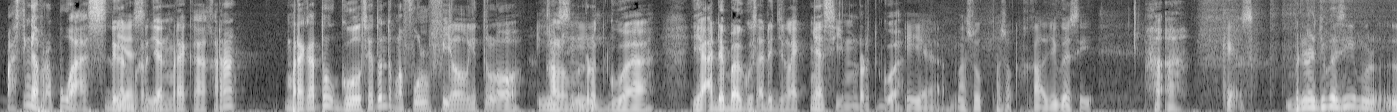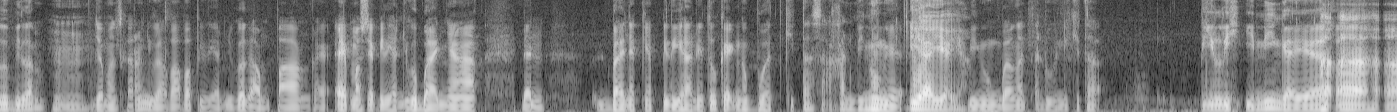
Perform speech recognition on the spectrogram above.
pasti nggak pernah puas dengan Iya pekerjaan sih. mereka karena mereka tuh goalsnya tuh untuk nge-fulfill gitu loh Iya kalau menurut gue ya ada bagus ada jeleknya sih menurut gue Iya, masuk masuk akal juga sih. Ha-ha. Kayak bener juga sih lu bilang Mm-mm. zaman sekarang juga apa-apa pilihan juga gampang kayak eh maksudnya pilihan juga banyak dan banyaknya pilihan itu kayak ngebuat kita seakan bingung ya. iya iya iya Bingung banget. Aduh, ini kita pilih ini enggak ya? Ha-ha, ha-ha.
